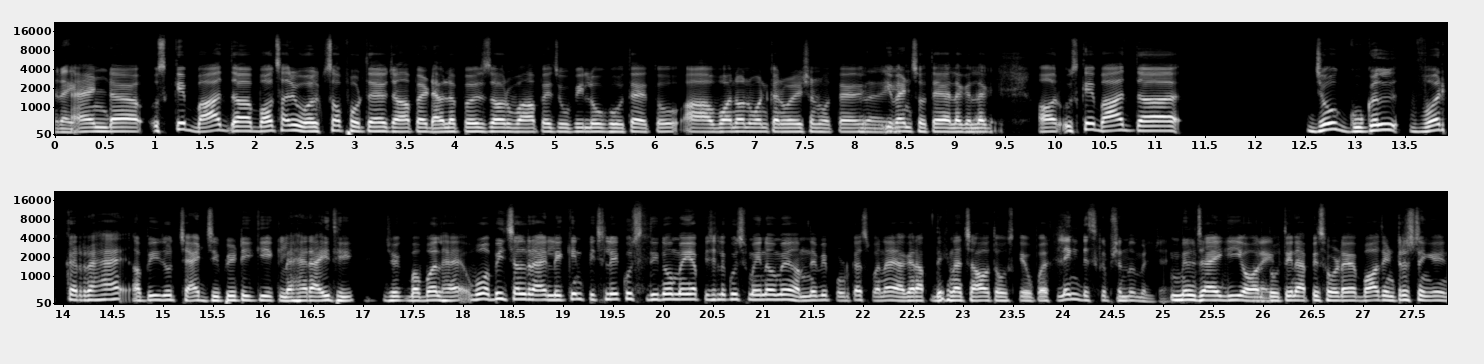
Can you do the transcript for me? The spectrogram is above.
and उसके बाद uh, बहुत सारे वर्कशॉप होते हैं जहाँ पे डेवलपर्स और वहाँ पे जो भी लोग होते हैं तो वन ऑन वन कन्वर्सेशन होता है. इवेंट्स होते हैं अलग अलग और उसके बाद uh, जो गूगल वर्क कर रहा है अभी जो चैट जीपीटी की एक लहर आई थी जो एक बबल है वो अभी चल रहा है लेकिन पिछले कुछ दिनों में या पिछले कुछ महीनों में हमने भी पॉडकास्ट बनाया अगर आप देखना चाहो तो उसके ऊपर लिंक डिस्क्रिप्शन में मिल जाए मिल जाएगी और दो तीन एपिसोड है बहुत इंटरेस्टिंग है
